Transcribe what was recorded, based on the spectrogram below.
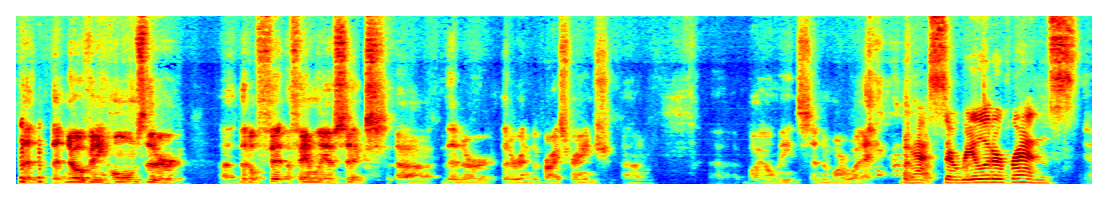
that that know of any homes that are uh, that'll fit a family of six uh, that are that are in the price range, um, uh, by all means send them our way. yes. So realtor friends, Yeah.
